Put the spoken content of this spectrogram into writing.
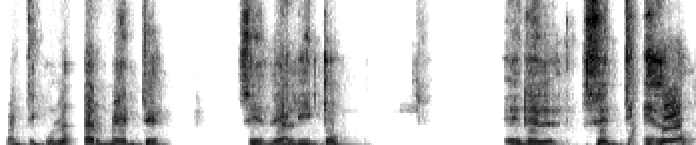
particularmente, sí, de Alito, en el sentido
